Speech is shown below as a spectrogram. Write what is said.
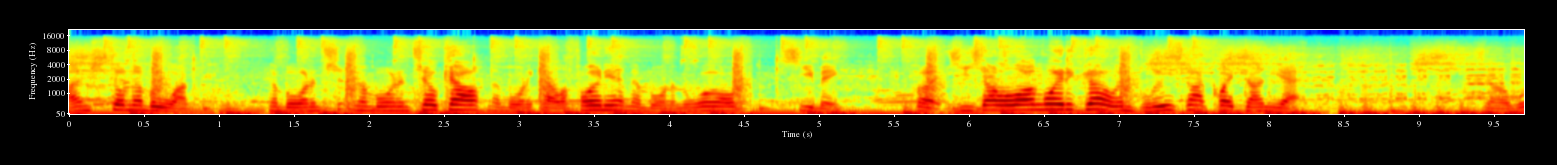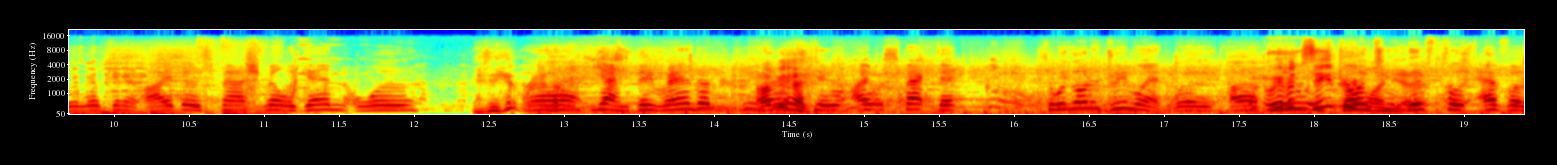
I'm still number one. Number one in, number one in SoCal, number one in California, number one in the world. See me. But he's got a long way to go, and Blue's not quite done yet. So we're looking at either Smashville again or Is he hit Uh, yeah, they ran Okay. I respect it. So we're going to Dreamland, where uh, We haven't Blue is going Dreamland to yet. live forever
